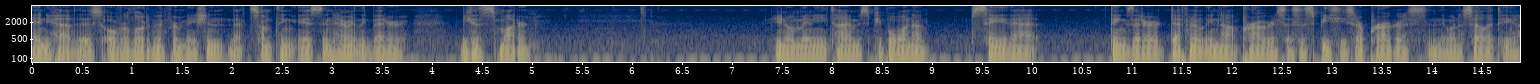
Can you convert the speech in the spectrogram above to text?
and you have this overload of information that something is inherently better because it's modern. You know, many times people want to say that things that are definitely not progress as a species are progress and they want to sell it to you.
